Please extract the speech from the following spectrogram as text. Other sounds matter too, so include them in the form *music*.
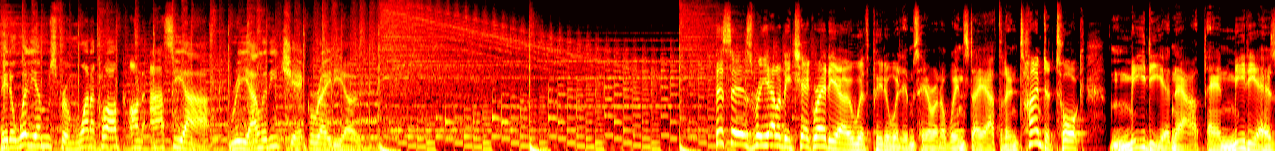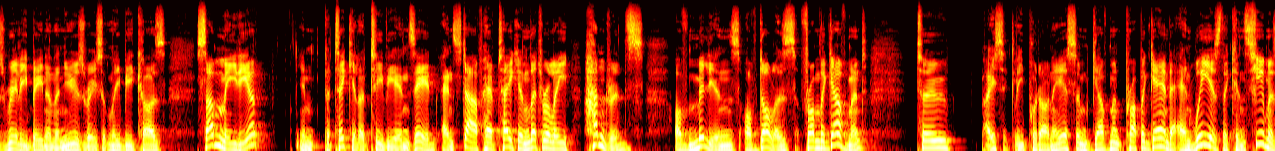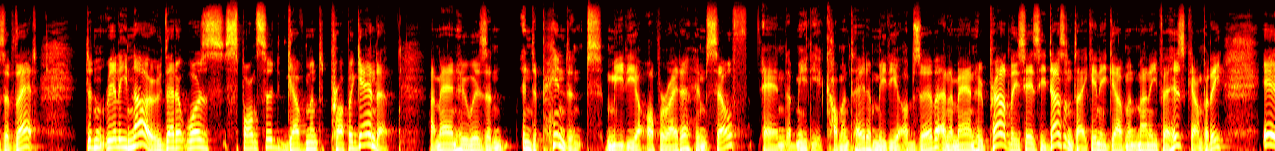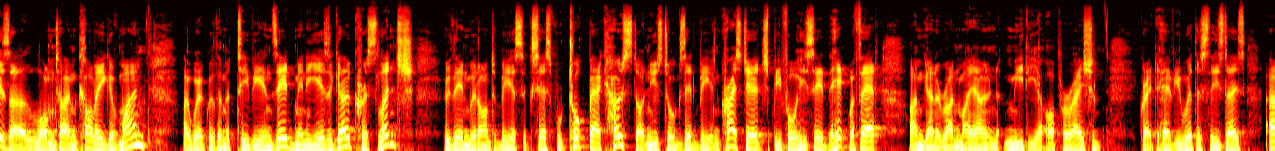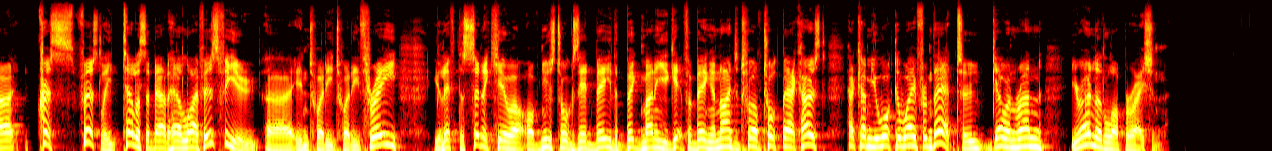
Peter Williams from 1 o'clock on RCR, Reality Check Radio. This is Reality Check Radio with Peter Williams here on a Wednesday afternoon. Time to talk media now. And media has really been in the news recently because some media, in particular TVNZ and staff, have taken literally hundreds of millions of dollars from the government to basically put on air some government propaganda. And we, as the consumers of that, didn't really know that it was sponsored government propaganda. A man who is an independent media operator himself and a media commentator, media observer, and a man who proudly says he doesn't take any government money for his company is a long-time colleague of mine. I worked with him at TVNZ many years ago, Chris Lynch who then went on to be a successful talkback host on News Talk ZB in Christchurch before he said, The heck with that, I'm going to run my own media operation. Great to have you with us these days. Uh, Chris, firstly, tell us about how life is for you uh, in 2023. You left the sinecure of News Talk ZB, the big money you get for being a 9 to 12 talkback host. How come you walked away from that to go and run your own little operation?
